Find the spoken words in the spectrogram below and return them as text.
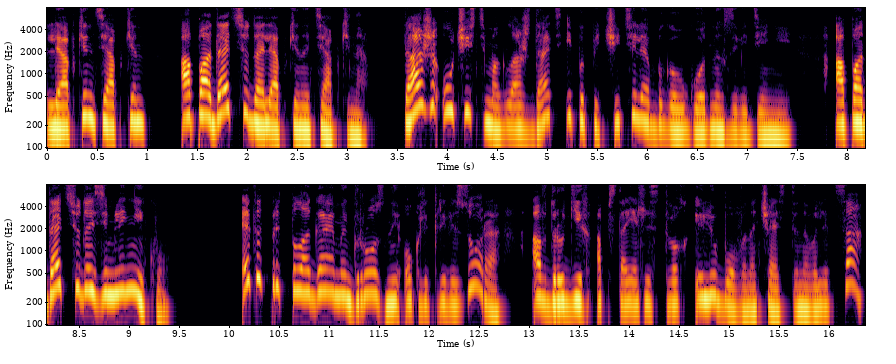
Ляпкин-Тяпкин «А подать сюда Ляпкина-Тяпкина?» Та же участь могла ждать и попечителя богоугодных заведений, а подать сюда землянику. Этот предполагаемый грозный оклик ревизора, а в других обстоятельствах и любого начальственного лица,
